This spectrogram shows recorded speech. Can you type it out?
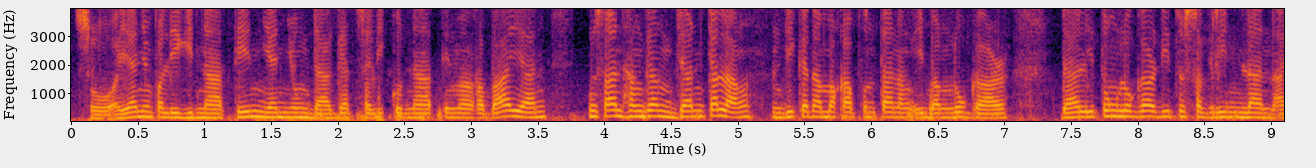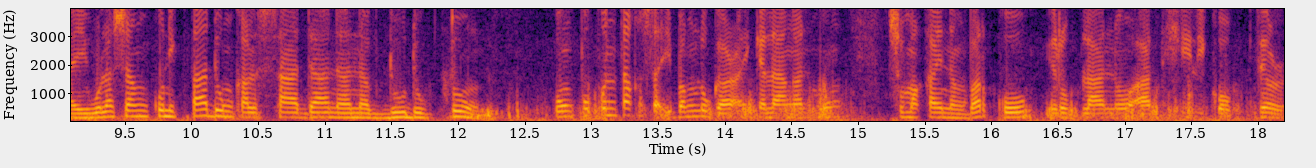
So ayan yung paligid natin, yan yung dagat sa likod natin mga kabayan. Kung saan hanggang dyan ka lang, hindi ka na makapunta ng ibang lugar dahil itong lugar dito sa Greenland ay wala siyang konektadong kalsada na nagdudugtong. Kung pupunta ka sa ibang lugar ay kailangan mong sumakay ng barko, eroplano at helicopter.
